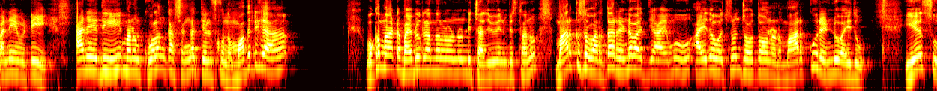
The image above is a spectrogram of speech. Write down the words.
పని ఏమిటి అనేది మనం కూలంకషంగా తెలుసుకుందాం. మొదటిగా ఒక మాట బైబిల్ గ్రంథంలో నుండి చదివి వినిపిస్తాను. మార్కు సువార్త రెండవ అధ్యాయము ఐదవ వచనం చదువుతూ ఉన్నాను. మార్కు రెండు ఐదు. యేసు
